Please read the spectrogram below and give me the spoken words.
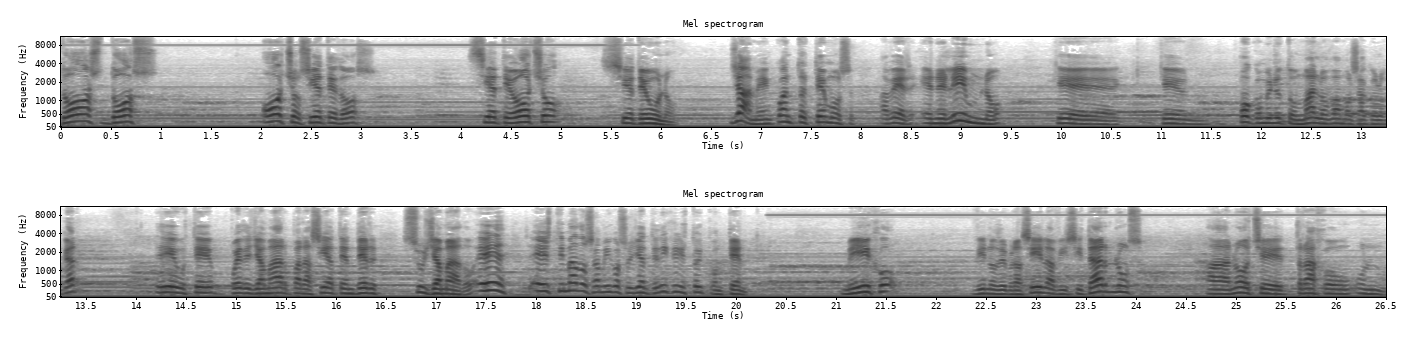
22 872 7871. Llame en cuanto estemos, a ver, en el himno, que, que en pocos minutos más lo vamos a colocar. Usted puede llamar para así atender su llamado. Eh, estimados amigos oyentes, dije que estoy contento. Mi hijo vino de Brasil a visitarnos Anoche trajo un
